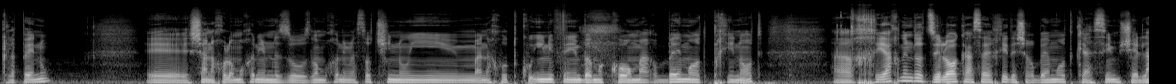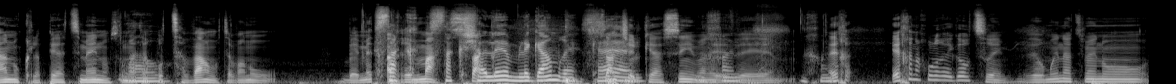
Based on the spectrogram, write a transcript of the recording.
כלפינו, שאנחנו לא מוכנים לזוז, לא מוכנים לעשות שינויים, אנחנו תקועים לפעמים במקום מהרבה מאוד בחינות. אך יחד עם זאת, זה לא הכעס היחיד, יש הרבה מאוד כעסים שלנו כלפי עצמנו. זאת אומרת, אנחנו צברנו, צברנו באמת שק, ערימה. שק, שק שלם לגמרי, שק כן. שק של כעסים. נכון, ו... נכון. איך, איך אנחנו לרגע עוצרים ואומרים לעצמנו,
